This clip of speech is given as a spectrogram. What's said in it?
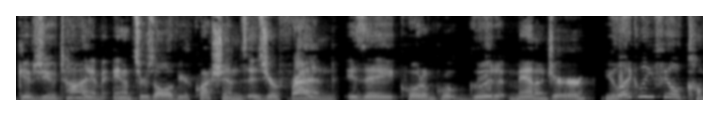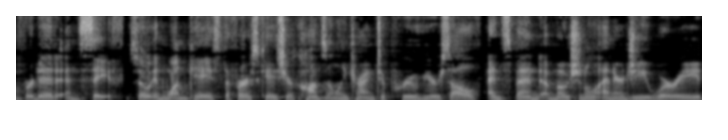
gives you time, answers all of your questions, is your friend, is a quote unquote good manager, you likely feel comforted and safe. So, in one case, the first case, you're constantly trying to prove yourself and spend emotional energy worried,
